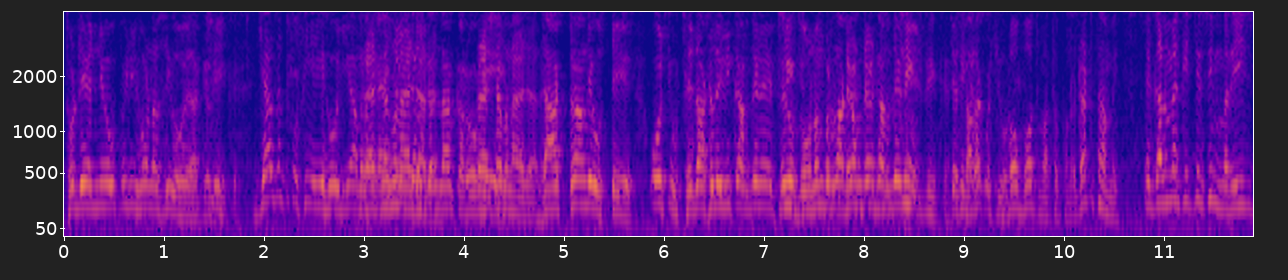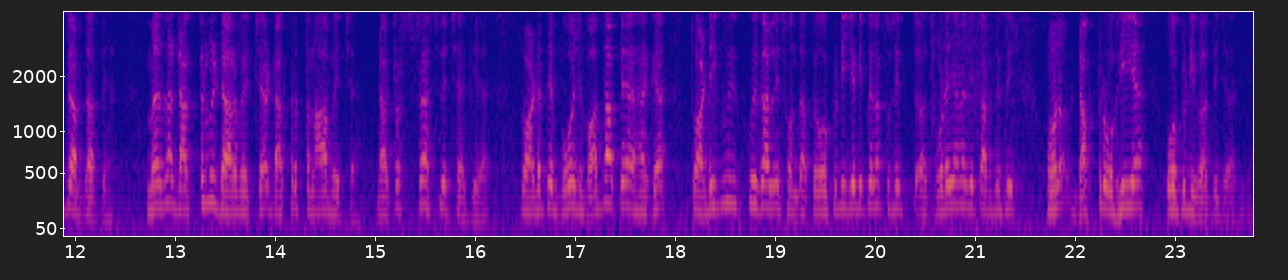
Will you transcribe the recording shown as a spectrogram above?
ਤੁਹਾਡੇ ਇੰਨੇ ਓਪੀਡੀ ਹੋਣਾ ਸੀ ਹੋਇਆ ਕਿਉਂ ਜਦ ਤੁਸੀਂ ਇਹੋ ਜਿਹੀਆਂ Pressure ਬਣਾਇਆ mechanical ਜਾ ਰਿਹਾ, ਗੱਲਾਂ ਕਰੋਗੇ pressure ਬਣਾਇਆ ਜਾ ਰਿਹਾ। ਡਾਕਟਰਾਂ ਦੇ ਉੱਤੇ ਉਹ ਝੂਠੇ ਦਾਖਲੇ ਵੀ ਕਰਦੇ ਨੇ ਫਿਰ ਉਹ ਦੋ ਨੰਬਰ ਦਾ ਕੰਮ ਵੀ ਕਰਦੇ ਨੇ ਤੇ ਸਾਰਾ। ਕੁਝ ਹੋ ਬਹੁਤ ਬਹੁਤ ਮਹੱਤਵਪੂਰਨ। ਡਾਕਟਰ ਥਾਮੀ ਇਹ ਗੱਲ ਮੈਂ ਕੀਤੀ ਸੀ ਮਰੀਜ਼ ਡਰਦਾ ਪਿਆ। ਮੈਂ ਤਾਂ ਡਾਕਟਰ ਵੀ ਡਰ ਵਿੱਚ ਹੈ ਡਾਕਟਰ ਤਣਾਅ ਵਿੱਚ ਹੈ ਡਾਕਟਰ ਸਟ੍ਰੈਸ ਵਿੱਚ ਹੈ ਗਿਆ ਤੁਹਾਡੇ ਤੇ ਬੋਝ ਵਾਧਾ ਪਿਆ ਹੈਗਾ ਤੁਹਾਡੀ ਕੋਈ ਕੋਈ ਗੱਲ ਨਹੀਂ ਸੁਣਦਾ ਪਿਆ। ਓਪੀਡੀ ਜਿਹੜੀ ਪਹਿਲਾਂ ਤੁਸੀਂ ਥੋੜੇ ਜਣਾਂ ਦੀ ਕਰਦੇ ਸੀ ਹੁਣ ਡਾਕਟਰ ਉਹੀ ਹੈ ਓਪੀਡੀ ਵੱਧਦੀ ਜਾ ਰਹੀ ਹੈ।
